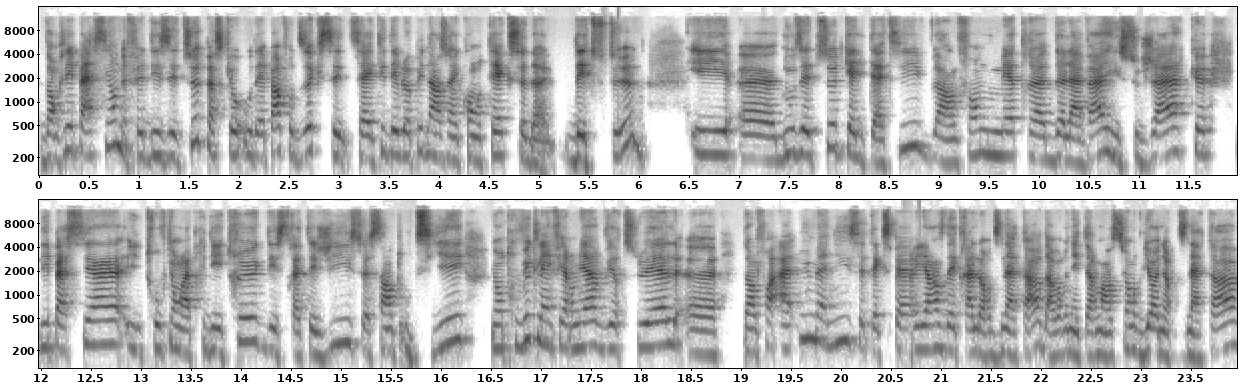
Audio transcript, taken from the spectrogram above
Donc, les patients, on a fait des études parce qu'au départ, il faut dire que ça a été développé dans un contexte de- d'études. Et euh, nos études qualitatives, dans le fond, nous mettent de l'avant et suggèrent que les patients, ils trouvent qu'ils ont appris des trucs, des stratégies, se sentent outillés. Ils ont trouvé que l'infirmière virtuelle, euh, dans le fond, elle humanise cette expérience d'être à l'ordinateur, d'avoir une intervention via un ordinateur.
